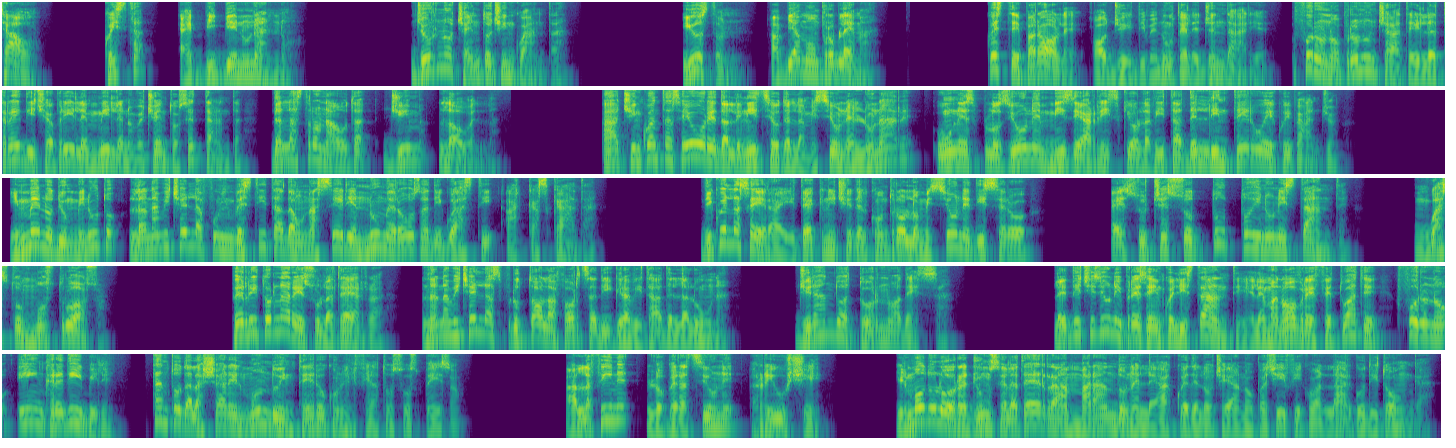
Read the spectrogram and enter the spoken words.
Ciao, questa è Bibbia in un anno. Giorno 150. Houston, abbiamo un problema. Queste parole, oggi divenute leggendarie, furono pronunciate il 13 aprile 1970 dall'astronauta Jim Lowell. A 56 ore dall'inizio della missione lunare, un'esplosione mise a rischio la vita dell'intero equipaggio. In meno di un minuto la navicella fu investita da una serie numerosa di guasti a cascata. Di quella sera i tecnici del controllo missione dissero È successo tutto in un istante. Un guasto mostruoso. Per ritornare sulla Terra, la navicella sfruttò la forza di gravità della Luna, girando attorno ad essa. Le decisioni prese in quegli istanti e le manovre effettuate furono incredibili, tanto da lasciare il mondo intero con il fiato sospeso. Alla fine l'operazione riuscì. Il modulo raggiunse la Terra ammarando nelle acque dell'Oceano Pacifico al largo di Tonga.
